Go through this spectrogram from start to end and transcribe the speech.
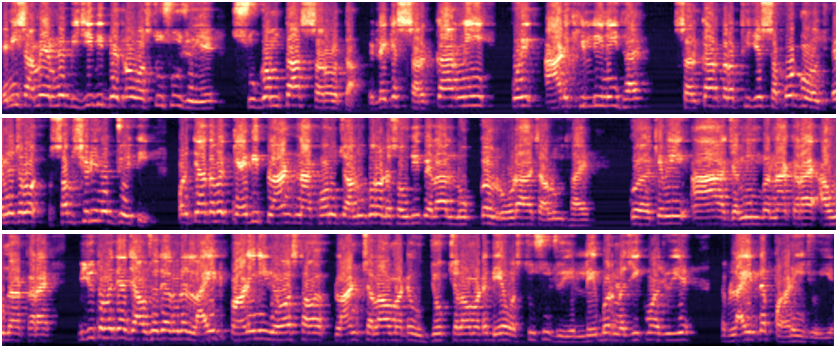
એની સામે એમને બીજી બી બે ત્રણ વસ્તુ શું જોઈએ? સુગમતા, સરળતા. એટલે કે સરકારની કોઈ આડખીલ્લી નહીં થાય. સરકાર તરફથી જે સપોર્ટ મળ્યો એમને ચલો સબસિડી નથી જોઈતી, પણ ત્યાં તમે ક્યાંય બી પ્લાન્ટ નાખવાનું ચાલુ કરો એટલે સૌથી પહેલા લોકલ રોડા ચાલુ થાય. કે ભાઈ આ જમીન પર ના કરાય, આવું ના કરાય. બીજું તમે ત્યાં જાઓ છો, ત્યાં તમને લાઇટ પાણીની વ્યવસ્થા પ્લાન્ટ ચલાવવા માટે, ઉદ્યોગ ચલાવવા માટે બે વસ્તુ શું જોઈએ? લેબર નજીકમાં જોઈએ લાઇટ ને પાણી જોઈએ.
